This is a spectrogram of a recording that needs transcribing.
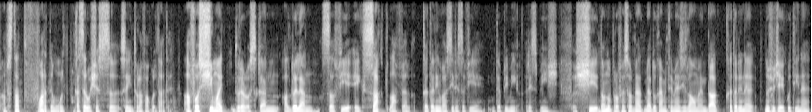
Am stat foarte mult ca să reușesc să, să intru la facultate. A fost și mai dureros ca în al doilea an să fie exact la fel. Cătălin Vasile să fie de primii respinși. Și domnul profesor mi-a, mi-aduc aminte, mi-a zis la un moment dat, Cătăline, nu știu ce e cu tine.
